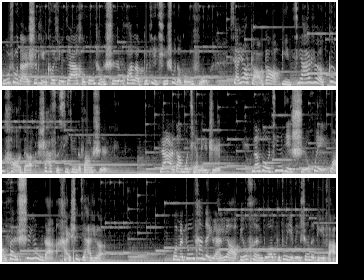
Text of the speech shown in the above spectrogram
无数的食品科学家和工程师花了不计其数的功夫，想要找到比加热更好的杀死细菌的方式。然而到目前为止，能够经济实惠、广泛适用的还是加热。我们中餐的原料有很多不注意卫生的地方，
